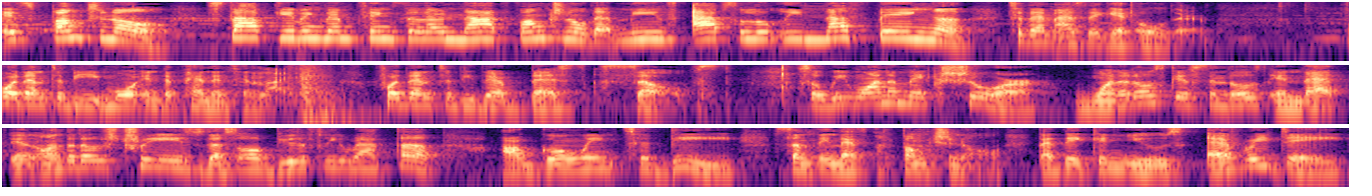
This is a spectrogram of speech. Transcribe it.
it's functional. Stop giving them things that are not functional. That means absolutely nothing to them as they get older. For them to be more independent in life. For them to be their best selves. So we want to make sure one of those gifts in those in that in under those trees that's all beautifully wrapped up are going to be something that's functional that they can use every day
